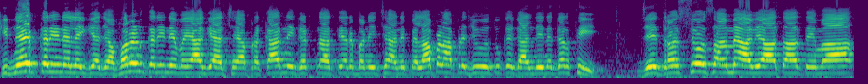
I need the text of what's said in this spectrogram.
કિડનેપ કરીને લઈ ગયા છે, અપહરણ કરીને વયા ગયા છે. આ પ્રકારની ઘટના અત્યારે બની છે અને પહેલાં પણ આપણે જોયું હતું કે ગાંધીનગરથી જે દ્રશ્યો સામે આવ્યા હતા, તેમાં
